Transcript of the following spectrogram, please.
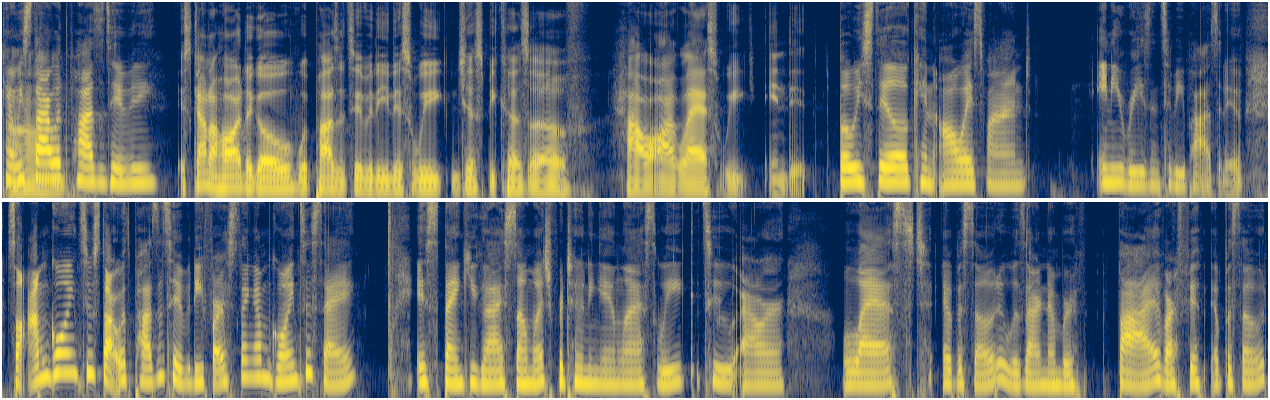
Can we start Um, with positivity? It's kind of hard to go with positivity this week just because of how our last week ended. But we still can always find any reason to be positive. So I'm going to start with positivity. First thing I'm going to say is thank you guys so much for tuning in last week to our last episode. It was our number five, our fifth episode.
